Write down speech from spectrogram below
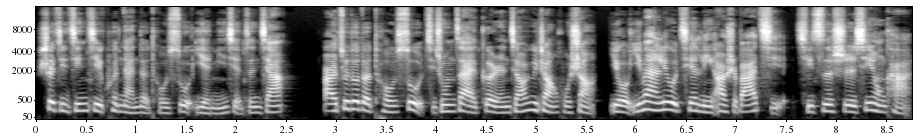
涉及经济困难的投诉也明显增加。”而最多的投诉集中在个人交易账户上，有一万六千零二十八起；其次是信用卡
